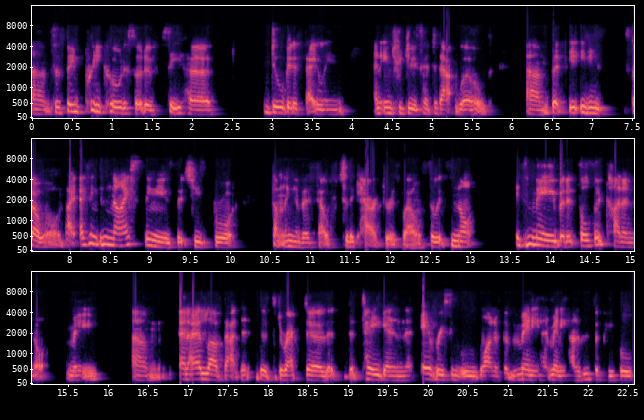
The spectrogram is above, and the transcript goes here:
Um, so it's been pretty cool to sort of see her do a bit of sailing and introduce her to that world. Um, but it, it is so odd. I, I think the nice thing is that she's brought something of herself to the character as well. Mm-hmm. So it's not it's me, but it's also kind of not me. Um, and I love that, that the director, that the Teagan, that every single one of the many, many hundreds of people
